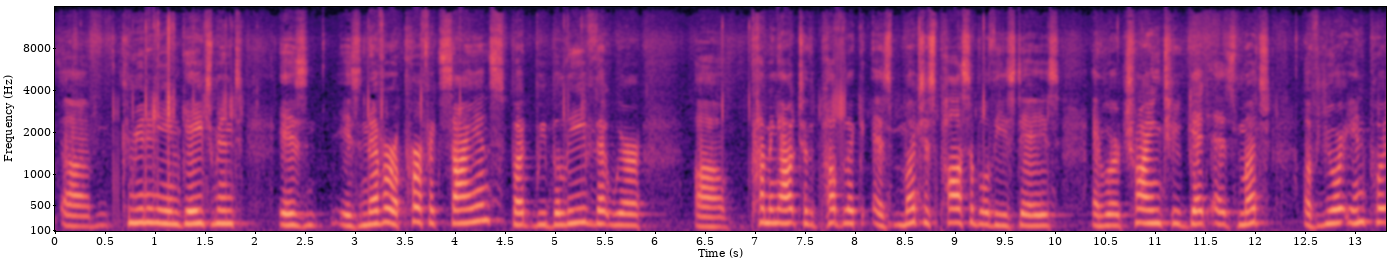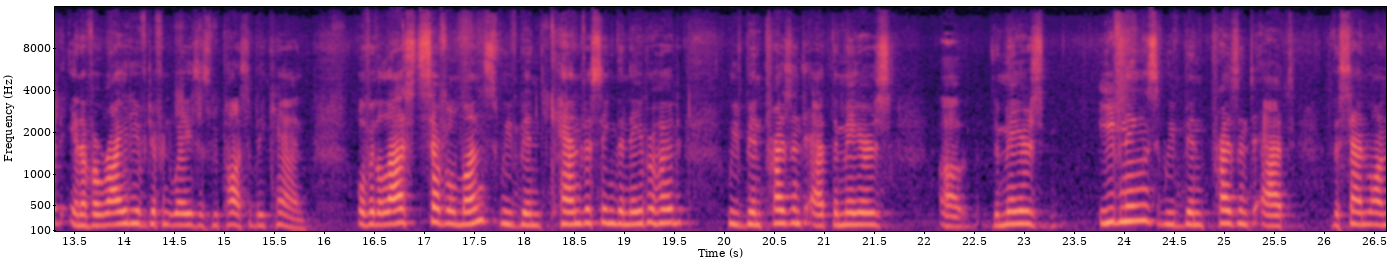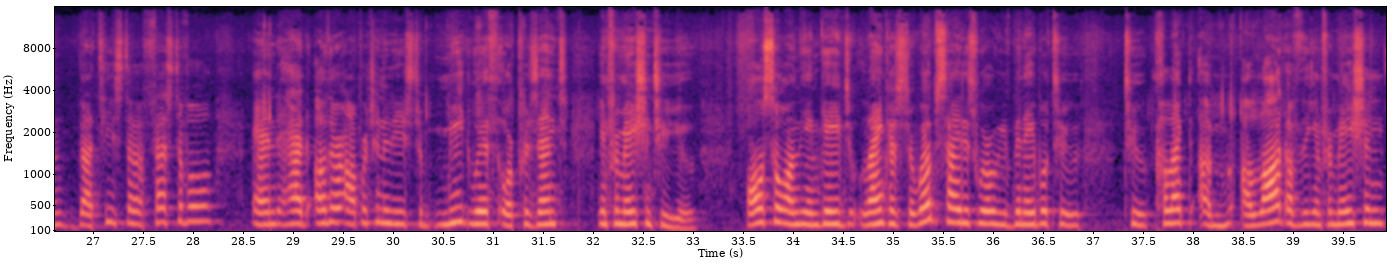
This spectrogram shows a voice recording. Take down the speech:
Um, community engagement is, is never a perfect science, but we believe that we're uh, coming out to the public as much as possible these days, and we're trying to get as much of your input in a variety of different ways as we possibly can. Over the last several months, we've been canvassing the neighborhood. We've been present at the mayor's uh, the mayor's evenings. We've been present at the San Juan Bautista Festival and had other opportunities to meet with or present information to you. Also on the Engage Lancaster website is where we've been able to, to collect a, a lot of the information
